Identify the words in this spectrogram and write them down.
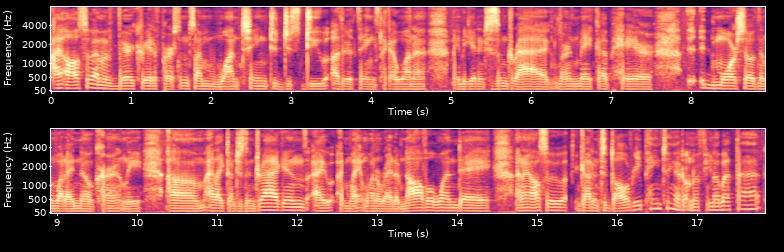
I also am a very creative person, so I'm wanting to just do other things. Like I want to maybe get into some drag, learn makeup, hair, more so than what I know currently. Um, I like Dungeons and Dragons. I, I might want to write a novel one day, and I also got into doll repainting. I don't know if you know about that.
